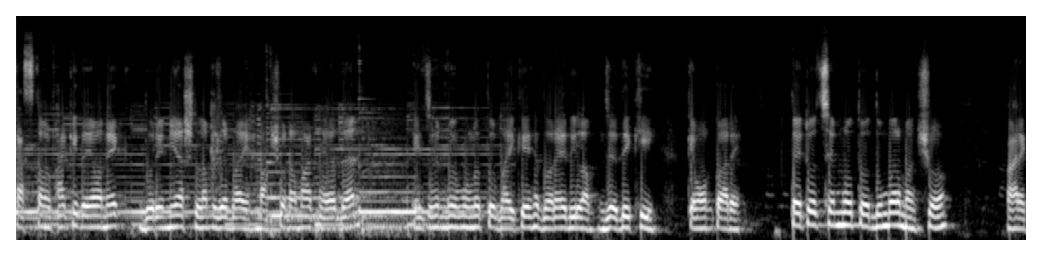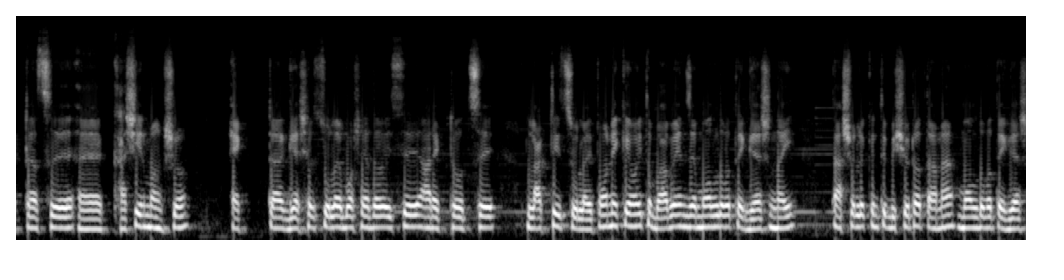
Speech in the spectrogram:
কাজ কামে ফাঁকি দেয় অনেক। ধরে নিয়ে আসলাম যে ভাই মাংসটা মাখায় দেন। এই জন্য মূলত ভাইকে ধরাই দিলাম যে দেখি কেমন পারে। তো এটা হচ্ছে মূলত দুম্বার মাংস। আর একটা আছে খাসির মাংস। একটা গ্যাসের চুলায় বসায় দেওয়া হয়েছে আর একটা হচ্ছে লাকড়ির চুলায়। তো অনেকে হয়তো ভাবেন যে মলদবাতে গ্যাস নাই। আসলে কিন্তু বিষয়টা তা না মলদবাতে গ্যাস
